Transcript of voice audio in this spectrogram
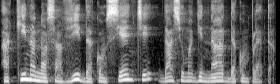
aqui na nossa vida consciente dá-se uma guinada completa.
